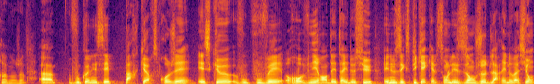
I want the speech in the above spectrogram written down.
Rebonjour. vous connaissez par cœur ce projet. Est-ce que vous pouvez revenir en détail dessus et nous expliquer quels sont les enjeux de la rénovation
